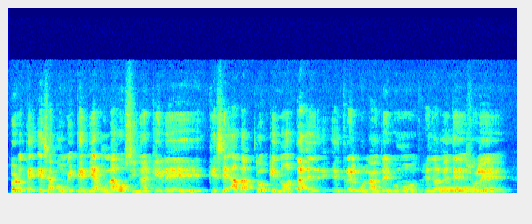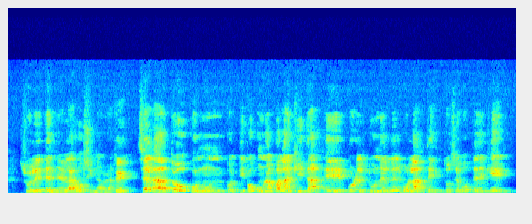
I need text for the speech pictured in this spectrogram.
Pero te- esa combi tenía una bocina que, le, que se adaptó, que no está en- entre el volante como generalmente Oh, suele, suele tener la bocina, ¿verdad? Sí. Se la adaptó con un con- tipo con una palanquita eh, por el túnel del volante. Entonces vos tenés que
